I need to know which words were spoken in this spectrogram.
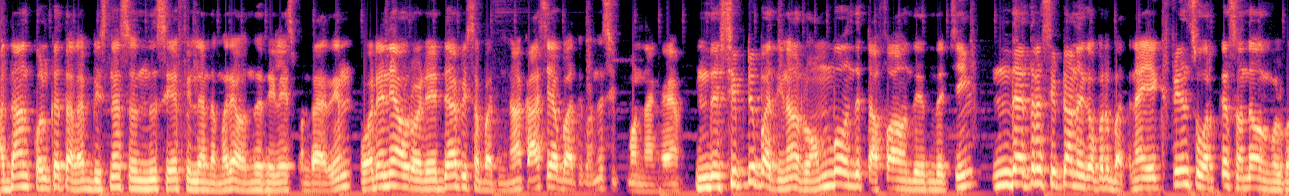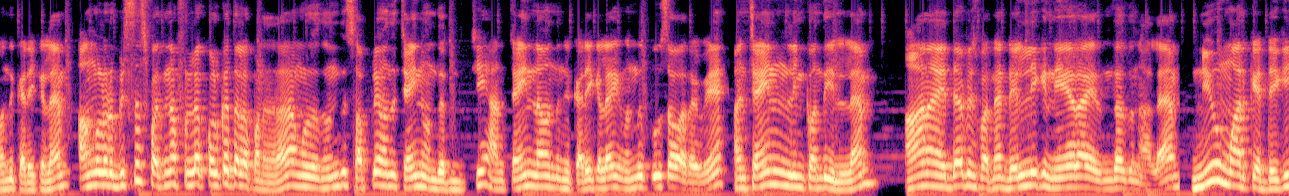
அதான் கொல்கத்தால பிஸ்னஸ் வந்து சேஃப் இல்லைன்ற மாதிரி அவர் வந்து ரியலைஸ் பண்ணுறாரு உடனே அவரோட ஹெட் ஆஃபீஸை பார்த்தீங்கன்னா காசியாபாத்துக்கு வந்து ஷிஃப்ட் பண்ணாங்க. இந்த ஷிஃப்ட் பார்த்தீங்கன்னா ரொம்ப வந்து டஃபாக வந்து இருந்துச்சு. இந்த இடத்துல ஷிஃப்ட் ஆனதுக்கப்புறம் பார்த்தீங்கன்னா எக்ஸ்பீரியன்ஸ் ஒர்க்கர்ஸ் வந்து அவங்களுக்கு வந்து கிடைக்கல. அவங்களோட பிஸ்னஸ் பார்த்தீங்கன்னா ஃபுல்லாக கொல்கத்தாவில் பண்ணதுனால அவங்களுக்கு வந்து சப்ளை வந்து செயின் வந்து இருந்துச்சு அந்த செயின்லாம் வந்து இங்கே கிடைக்கல. வந்து புதுசாக வரவே அந்த செயின் லிங்க் வந்து இல்லை. ஆனா ஹெட் ஆஃபீஸ் பார்த்தீங்கன்னா டெல்லிக்கு நேரா இருந்ததுனால நியூ மார்க்கெட்டுக்கு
